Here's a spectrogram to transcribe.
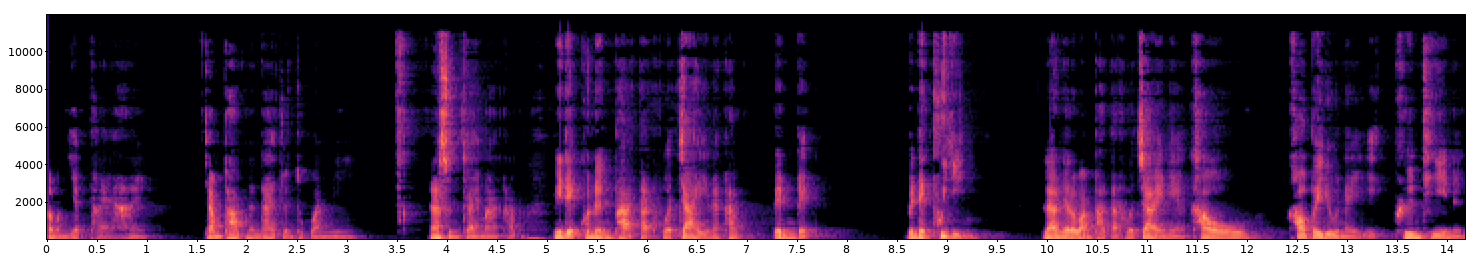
กำลังเย็บแผลให้จำภาพนั้นได้จนทุกวันนี้ น่าสนใจมากครับ มีเด็กคนหนึ่งผ่าตัดหัวใจนะครับ เป็นเด็ก เป็นเด็กผู้หญิง แล้วในระหว่างผ่าตัดหัวใจเนี่ยเขาเขาไปอยู่ในอีกพื้นที่หนึ่ง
